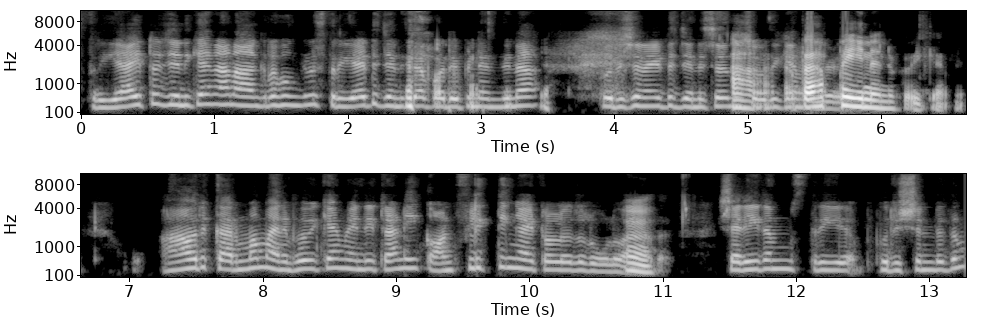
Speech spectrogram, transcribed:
സ്ത്രീ സ്ത്രീയായിട്ട് ജനിക്കാനാണ് ആഗ്രഹമെങ്കിൽ സ്ത്രീയായിട്ട് ജനിച്ചാൽ പോലെ പിന്നെ എന്തിനാ പുരുഷനായിട്ട് ജനിച്ചതെന്ന് ചോദിക്കാൻ. പെയിൻ അനുഭവിക്കാൻ ആ ഒരു കർമ്മം അനുഭവിക്കാൻ വേണ്ടിയിട്ടാണ് ഈ കോൺഫ്ലിക്റ്റിംഗ് ആയിട്ടുള്ള ഒരു റോൾ വന്നത്. ശരീരം സ്ത്രീ പുരുഷന്റെതും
